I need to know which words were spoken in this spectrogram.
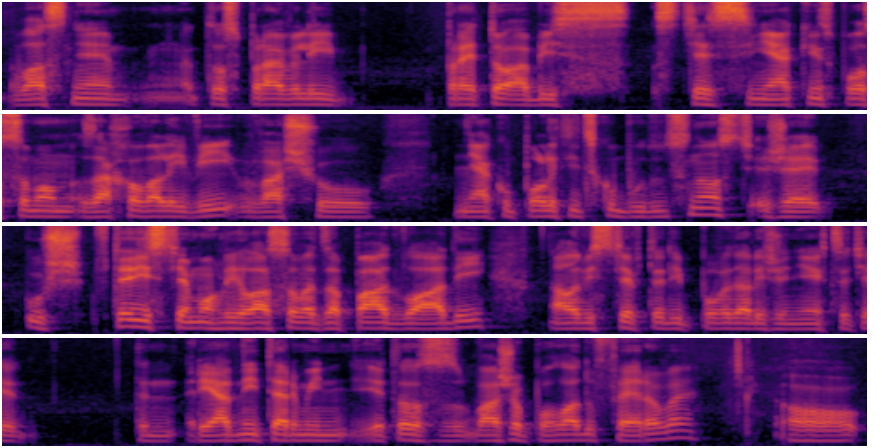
vlastne to spravili preto, aby ste si nejakým spôsobom zachovali vy vašu nejakú politickú budúcnosť, že už vtedy ste mohli hlasovať za pád vlády, ale vy ste vtedy povedali, že nechcete ten riadny termín, je to z vášho pohľadu férové? O,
